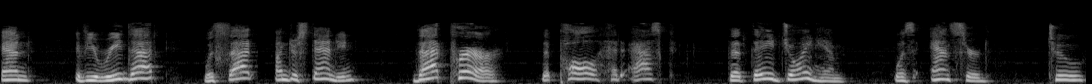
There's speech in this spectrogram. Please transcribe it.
And if you read that with that understanding, that prayer that Paul had asked that they join him was answered to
